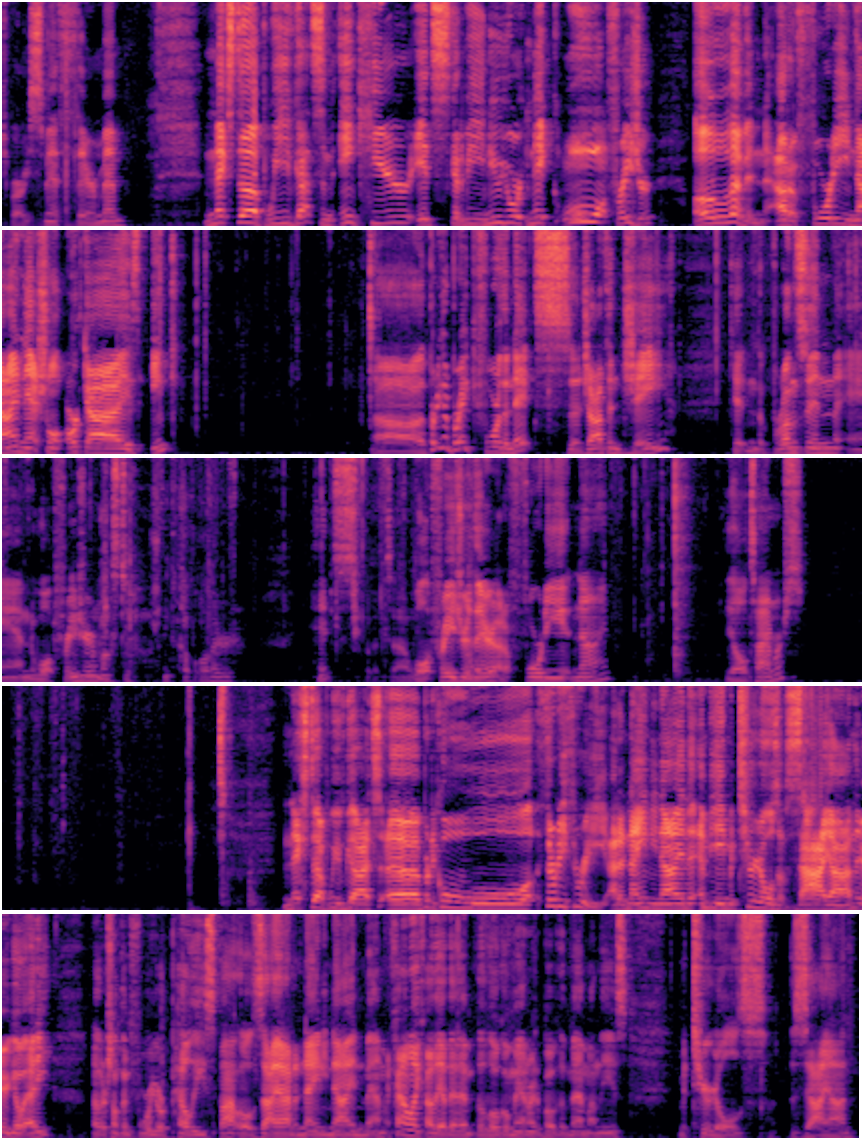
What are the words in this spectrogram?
Jabari Smith there, Mem. Next up, we've got some ink here. It's going to be New York Knick oh, Frazier. 11 out of 49 National Archives ink. Uh, pretty good break for the Knicks. Uh, Jonathan J. getting the Brunson and Walt Frazier amongst, I think, a couple other hits. But uh, Walt Frazier there out of 49. The all Next up, we've got uh, pretty cool 33 out of 99 NBA materials of Zion. There you go, Eddie. Another something for your Pelly spot. Little Zion of 99 mem. I kind of like how they have that, the logo man right above the mem on these. Materials Zion.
